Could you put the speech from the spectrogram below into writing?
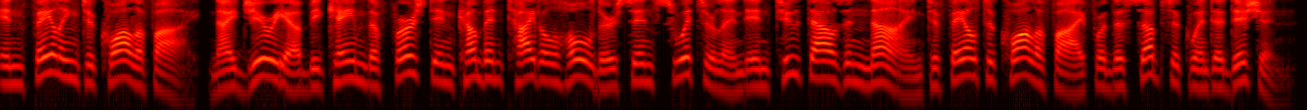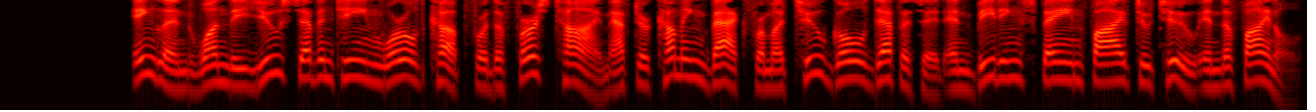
In failing to qualify, Nigeria became the first incumbent title holder since Switzerland in 2009 to fail to qualify for the subsequent edition. England won the U-17 World Cup for the first time after coming back from a two-goal deficit and beating Spain 5-2 in the final.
